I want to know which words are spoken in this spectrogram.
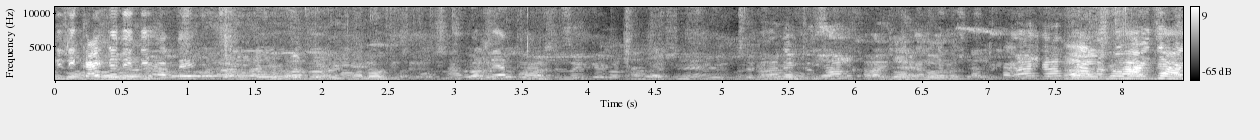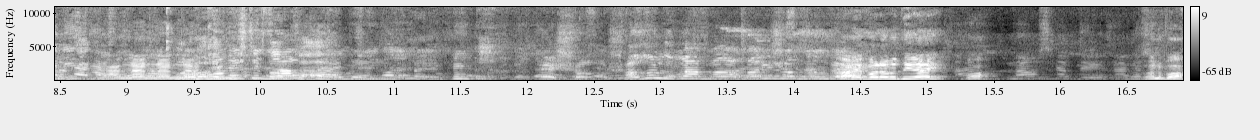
দিদি কাইটে দিদি হাতে। না না না পরবর্তী বহ মানে বহ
